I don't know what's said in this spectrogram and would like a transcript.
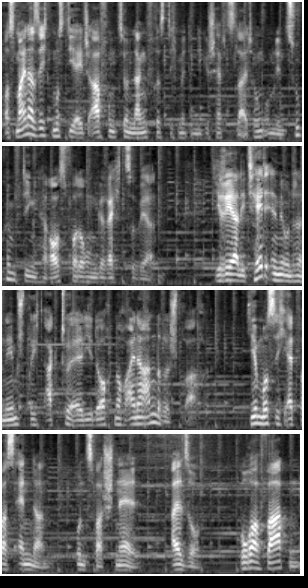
Aus meiner Sicht muss die HR-Funktion langfristig mit in die Geschäftsleitung, um den zukünftigen Herausforderungen gerecht zu werden. Die Realität in den Unternehmen spricht aktuell jedoch noch eine andere Sprache. Hier muss sich etwas ändern, und zwar schnell. Also, Worauf warten?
